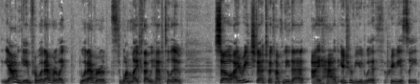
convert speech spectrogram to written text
"Yeah, I'm game for whatever. Like, whatever. It's one life that we have to live." So I reached out to a company that I had interviewed with previously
